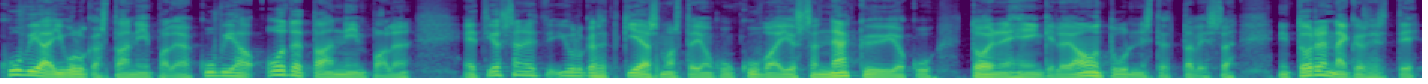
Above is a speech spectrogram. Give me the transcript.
Kuvia julkaistaan niin paljon ja kuvia otetaan niin paljon, että jos sä nyt julkaiset kiasmasta jonkun kuvan, jossa näkyy joku toinen henkilö ja on tunnistettavissa, niin todennäköisesti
